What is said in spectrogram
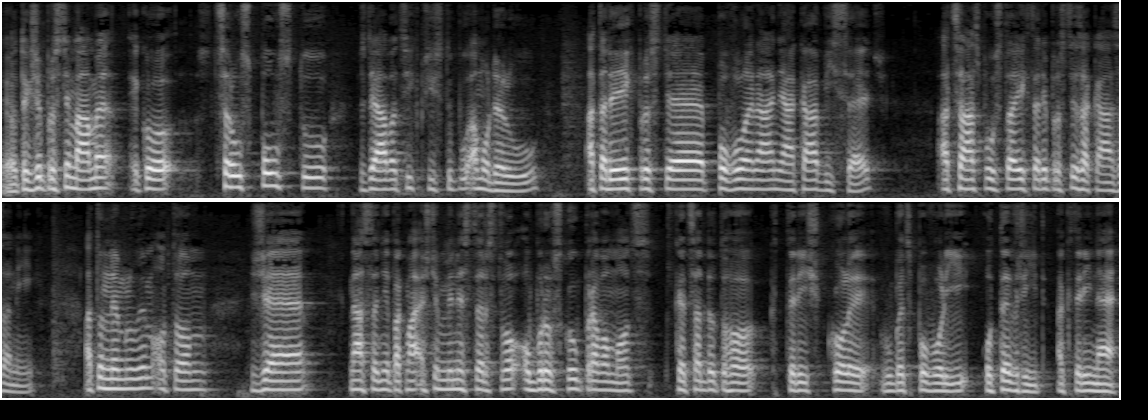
Jo, takže prostě máme jako celou spoustu vzdělávacích přístupů a modelů a tady je jich prostě povolená nějaká výseč a celá spousta jich tady prostě zakázaných. A to nemluvím o tom, že následně pak má ještě ministerstvo obrovskou pravomoc kecat do toho, který školy vůbec povolí otevřít a který ne.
